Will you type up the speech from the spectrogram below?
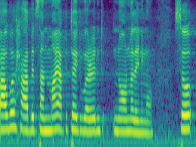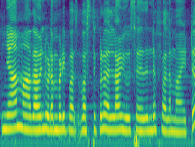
bowel habits and my appetite weren't normal anymore so ഞാൻ മാതാവിന്റെ ഉടമ്പടി വസ്തുക്കളും എല്ലാം യൂസ് ചെയ്തതിന്റെ ഫലമായിട്ട്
